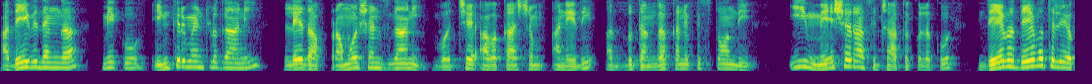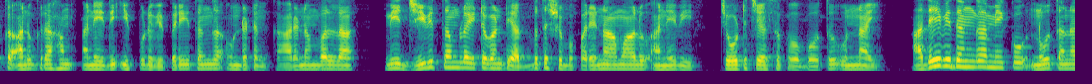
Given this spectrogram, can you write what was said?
అదేవిధంగా మీకు ఇంక్రిమెంట్లు కానీ లేదా ప్రమోషన్స్ కానీ వచ్చే అవకాశం అనేది అద్భుతంగా కనిపిస్తోంది. ఈ మేషరాశి జాతకులకు దేవదేవతల యొక్క అనుగ్రహం అనేది ఇప్పుడు విపరీతంగా ఉండటం కారణం వల్ల మీ జీవితంలో ఇటువంటి అద్భుత శుభ పరిణామాలు అనేవి చోటు చేసుకోబోతూ ఉన్నాయి. అదేవిధంగా మీకు నూతన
